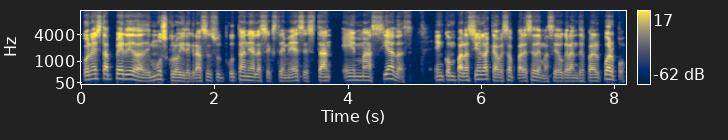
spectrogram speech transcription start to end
Con esta pérdida de músculo y de grasa subcutánea, las extremidades están emaciadas. En comparación, la cabeza parece demasiado grande para el cuerpo.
